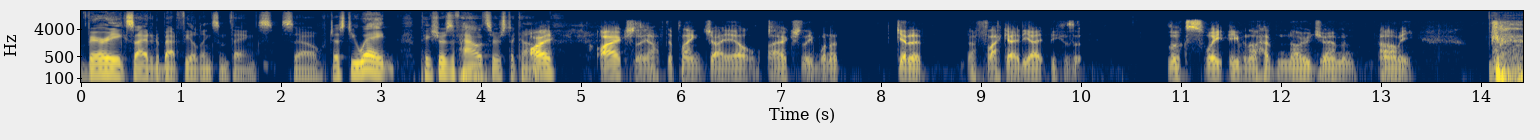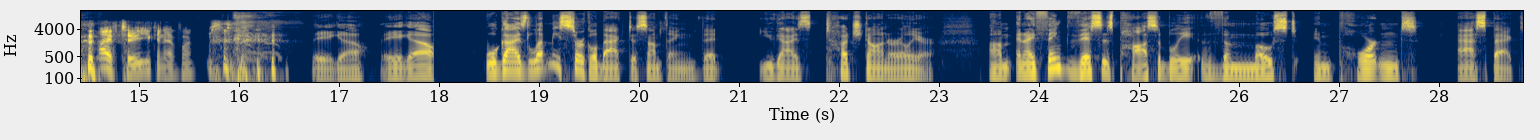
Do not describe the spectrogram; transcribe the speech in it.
very excited about fielding some things. So just you wait. Pictures of howitzers to come. I I actually after playing JL, I actually want to get a, a flak 88 because it looks sweet even though I have no German army. I have two. You can have one. There you go. There you go. Well, guys, let me circle back to something that you guys touched on earlier. Um, and I think this is possibly the most important aspect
